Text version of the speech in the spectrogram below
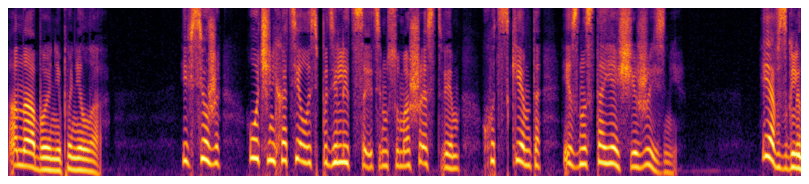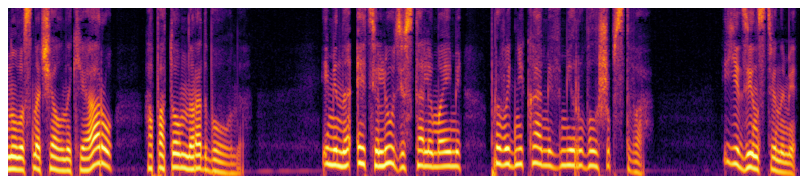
она бы не поняла. И все же очень хотелось поделиться этим сумасшествием хоть с кем-то из настоящей жизни. Я взглянула сначала на Киару, а потом на Радбоуна. Именно эти люди стали моими проводниками в мир волшебства. Единственными,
